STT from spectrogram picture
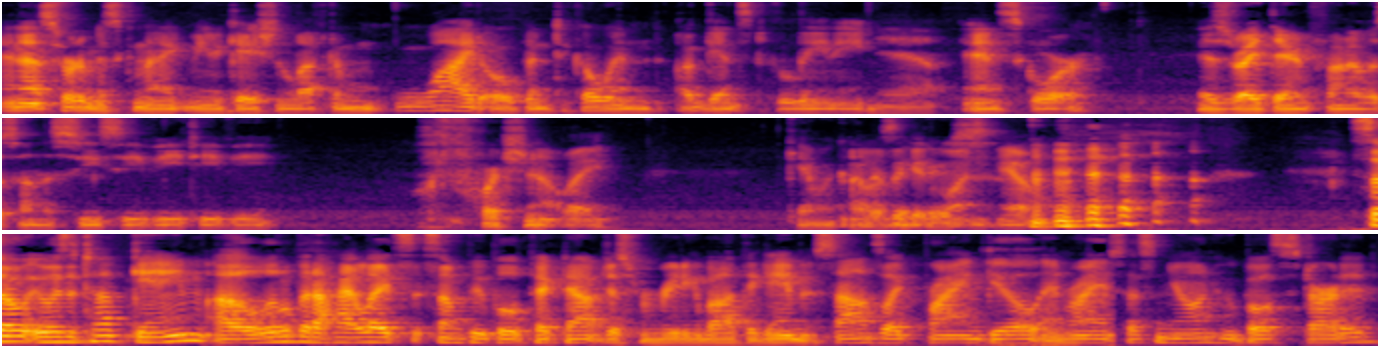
And that sort of miscommunication left him wide open to go in against Gollini Yeah, and score. it was right there in front of us on the CCV TV. Unfortunately, Cameron Carter That was a good Vickers. one, so it was a tough game. A little bit of highlights that some people have picked out just from reading about the game. It sounds like Bryan Gil and Ryan Sessegnon, who both started,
